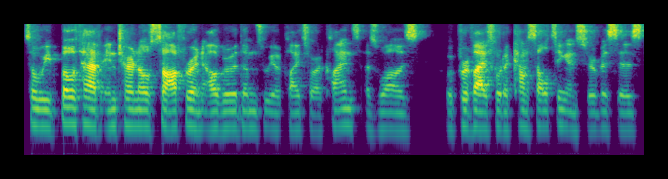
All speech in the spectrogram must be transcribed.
So we both have internal software and algorithms we apply to our clients, as well as we provide sort of consulting and services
